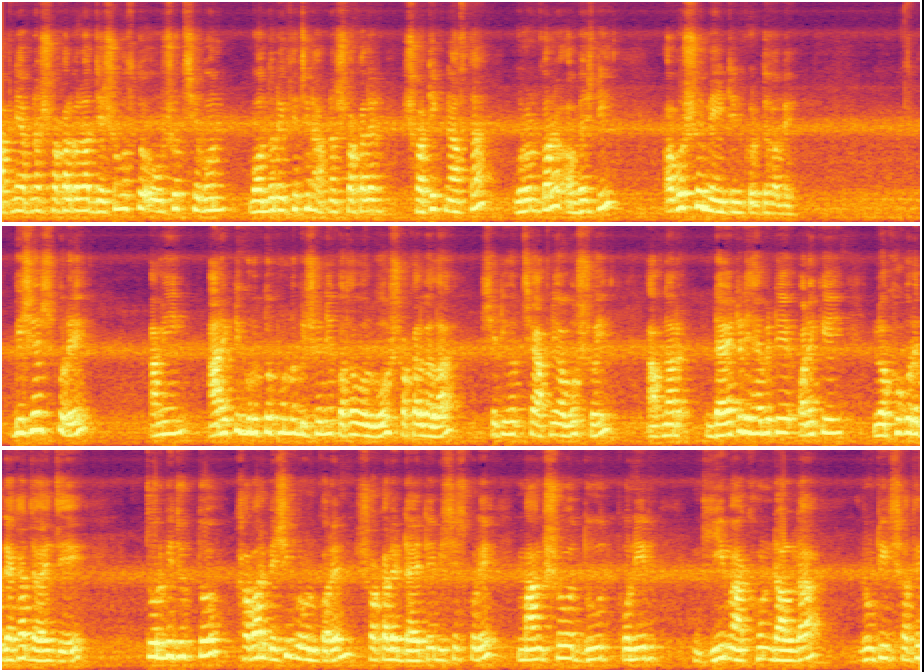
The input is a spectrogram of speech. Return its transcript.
আপনি আপনার সকালবেলা যে সমস্ত ঔষধ সেবন বন্ধ রেখেছেন, আপনার সকালের সঠিক নাস্তা গ্রহণ করার অভ্যাসটি অবশ্যই মেনটেন করতে হবে। বিশেষ করে আমি আরেকটি গুরুত্বপূর্ণ বিষয় নিয়ে কথা বলব সকালবেলা, সেটি হচ্ছে আপনি অবশ্যই আপনার ডায়েটারি হ্যাবিটে অনেকেই লক্ষ্য করে দেখা যায় যে চর্বিযুক্ত খাবার বেশি গ্রহণ করেন সকালের ডায়েটে বিশেষ করে মাংস, দুধ, পনির ঘি, মাখন, ডালডা, রুটির সাথে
